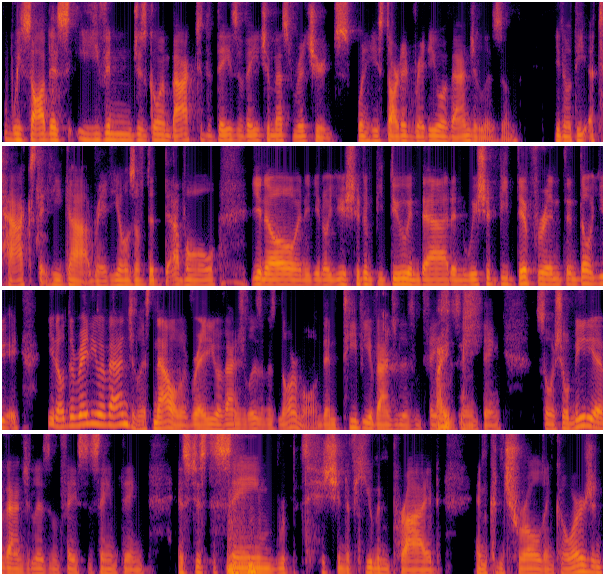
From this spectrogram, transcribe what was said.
we saw this even just going back to the days of HMS Richards when he started radio evangelism. You know, the attacks that he got, radios of the devil, you know, and you know, you shouldn't be doing that, and we should be different. And don't you, you know, the radio evangelist now, radio evangelism is normal. And then TV evangelism faces Right. the same thing. Social media evangelism faces the same thing. It's just the Mhm. same repetition of human pride and control and coercion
